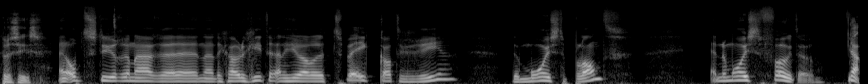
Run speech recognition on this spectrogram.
Precies. En op te sturen naar, uh, naar de Gouden Gieter. En hier hadden twee categorieën. De mooiste plant en de mooiste foto. Ja.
